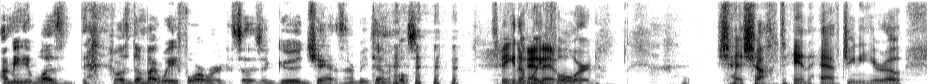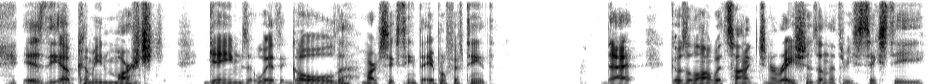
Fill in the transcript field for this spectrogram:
I mean, it was it was done by WayForward, so there's a good chance there'll be tentacles. Speaking of And way then- forward, Sh- Shantae and the Half Genie Hero is the upcoming March games with Gold, March 16th to April 15th. That goes along with Sonic Generations on the 360,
